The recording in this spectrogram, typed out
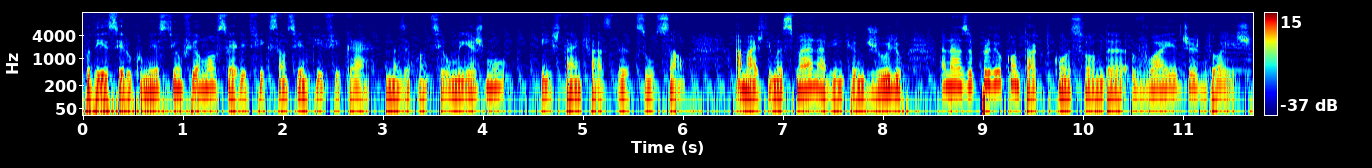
Podia ser o começo de um filme ou série de ficção científica, mas aconteceu mesmo e está em fase de resolução. Há mais de uma semana, a 21 de julho, a NASA perdeu contacto com a sonda Voyager 2.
